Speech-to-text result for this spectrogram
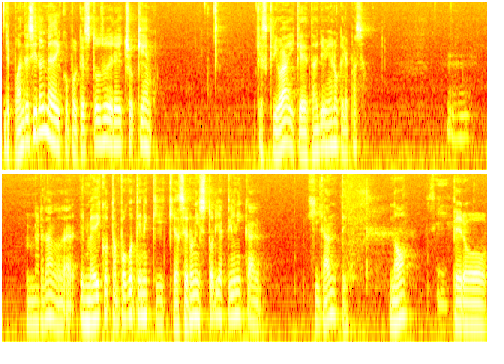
le puedan decir al médico, porque es todo su derecho, que, que escriba y que detalle bien lo que le pasa. ¿Verdad? ¿no? El médico tampoco tiene que, que hacer una historia clínica gigante, ¿no? Sí. Pero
